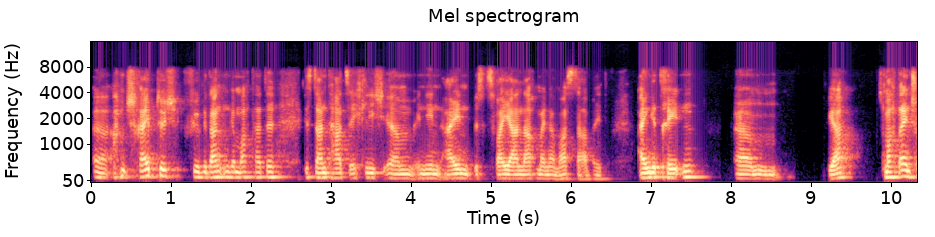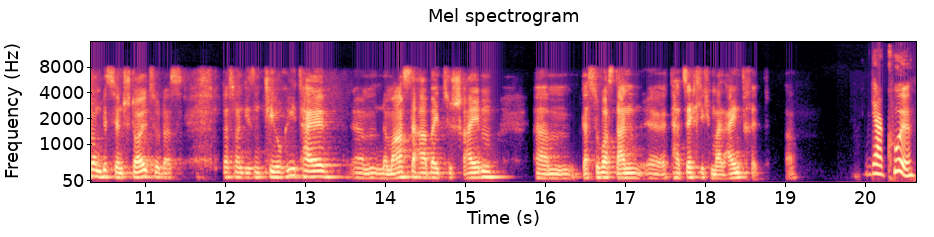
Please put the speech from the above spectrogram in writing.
äh, am Schreibtisch für Gedanken gemacht hatte, ist dann tatsächlich ähm, in den ein bis zwei Jahren nach meiner Masterarbeit eingetreten. Ähm, ja, es macht einen schon ein bisschen stolz, so dass, dass man diesen Theorieteil, ähm, eine Masterarbeit zu schreiben, ähm, dass sowas dann äh, tatsächlich mal eintritt. Ja. Ja, cool.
